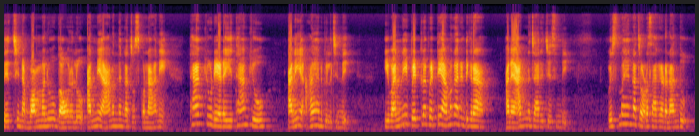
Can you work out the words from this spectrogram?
తెచ్చిన బొమ్మలు గౌనులు అన్నీ ఆనందంగా చూసుకున్నా అని thank you daddy thank you అని ఆయాను పిలిచింది. ఇవన్నీ పెట్లో పెట్టి అమ్మగారింటికి రా అని ఆజ్ఞ జారీ చేసింది. విస్మయంగా చూడసాగాడు నందు.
